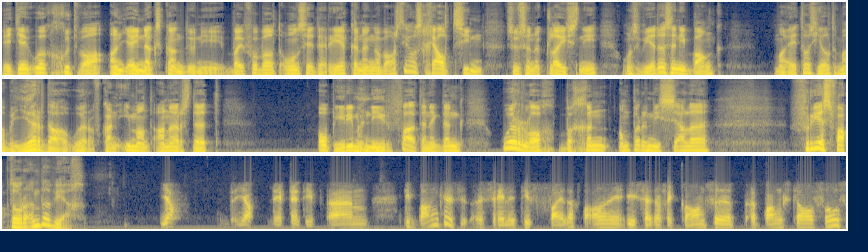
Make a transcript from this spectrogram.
het jy ook goed waaraan jy niks kan doen nie. Byvoorbeeld ons het rekeninge waar's nie ons geld sien soos in 'n kluis nie. Ons weet dit is in die bank maar het ons heeltemal beheer daaroor of kan iemand anders dit op hierdie manier vat en ek dink oorlog begin amper in dieselfde vreesfaktor inbeweeg. Ja, ja, definitief. Ehm um, die banke is, is relatief veilig veral in die Suid-Afrikaanse uh, bankstelsels.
